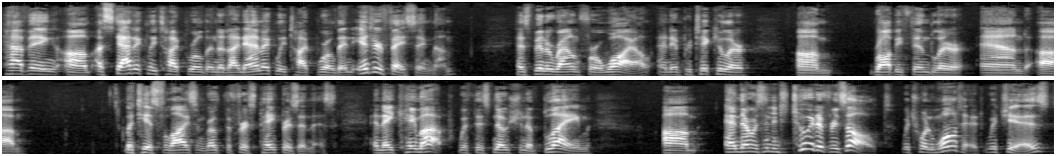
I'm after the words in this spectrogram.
having um, a statically typed world and a dynamically typed world and interfacing them has been around for a while, and in particular, um, Robby Findler and um, Matthias Felleisen wrote the first papers in this. And they came up with this notion of blame. Um, and there was an intuitive result, which one wanted, which is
